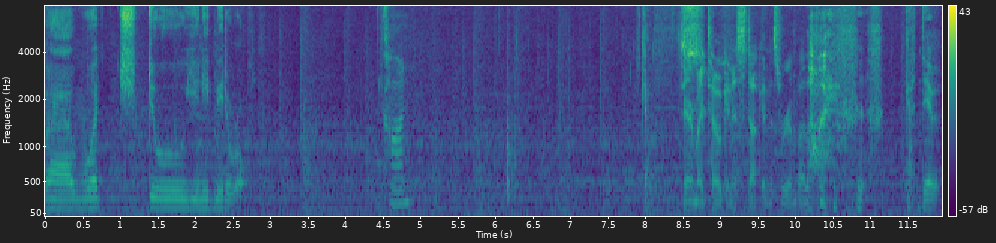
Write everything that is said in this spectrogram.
uh, what do you need me to roll? Con. Okay. Tara, my token is stuck in this room, by the way. God damn it.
